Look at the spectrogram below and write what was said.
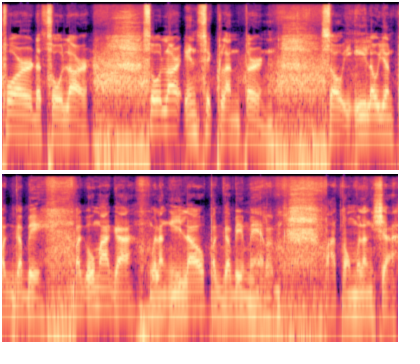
for the solar solar insect lantern so iilaw yan pag gabi pag umaga walang ilaw pag gabi meron patong mo lang siya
